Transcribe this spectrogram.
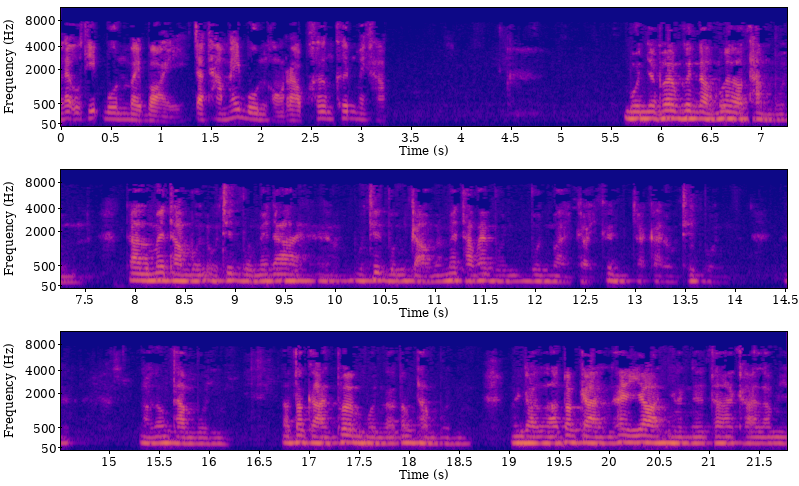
และอุทิศบุญบ่อยๆ จะทำให้บุญของเราเพิ่มขึ้นไหมครับ บุญจะเพิ่มขึ้นต่อเมื่อเราทำบุญ ถ้าเราไม่ทำบุญอุทิศบุญไม่ได้ อุทิศบุญเก่ามันไม่ทำให้บุญบุญใหม่เกิดขึ้น จากการอุทิศบุญ เราต้องทำบุญ เราต้องการเพิ่มบุญเราต้องทำบุญ เหมือนกันเราต้องการให้ยอดเงินในธนาคารเรามี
